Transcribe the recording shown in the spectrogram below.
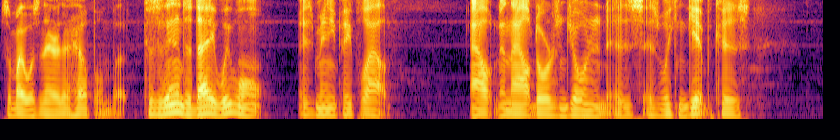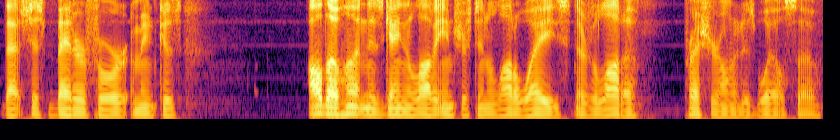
somebody wasn't there to help them. But Because at the end of the day, we want as many people out, out in the outdoors enjoying it as as we can get because that's just better for. I mean, because although hunting is gaining a lot of interest in a lot of ways, there's a lot of pressure on it as well. So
